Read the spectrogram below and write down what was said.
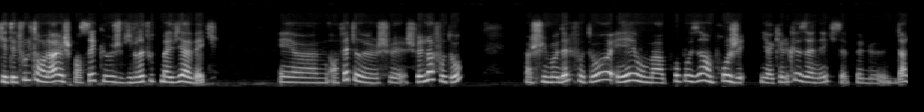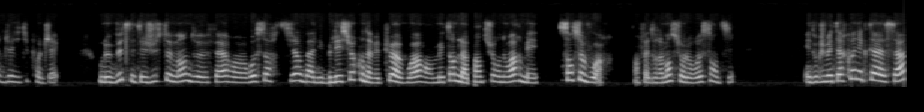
qui était tout le temps là et je pensais que je vivrais toute ma vie avec. Et euh, en fait, euh, je, fais, je, fais, de la photo, je suis modèle photo et on m'a proposé un projet il y a quelques années qui s'appelle le Dark Duality Project, où le but c'était justement de faire euh, ressortir bah, les blessures qu'on avait pu avoir en mettant de la peinture noire, mais sans se voir, en fait, vraiment sur le ressenti. Et donc je m'étais reconnectée à ça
